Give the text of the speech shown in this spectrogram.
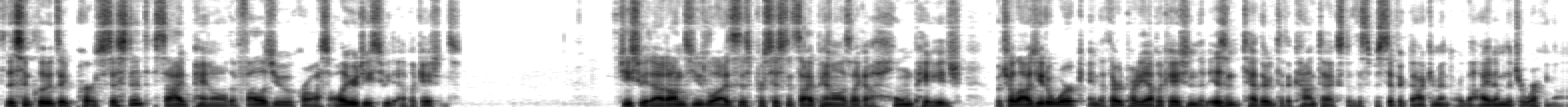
So this includes a persistent side panel that follows you across all your G Suite applications. G Suite add-ons utilize this persistent side panel as like a home page, which allows you to work in a third-party application that isn't tethered to the context of the specific document or the item that you're working on.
